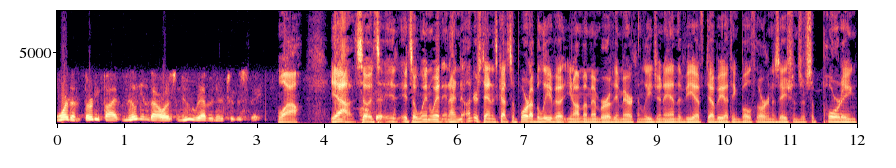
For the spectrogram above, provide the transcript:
more than $35 million new revenue to the state. Wow. Yeah, so Okay. it's it, it's a win-win, and I understand it's got support. I believe it. You know, I'm a member of the American Legion and the VFW. I think both organizations are supporting.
